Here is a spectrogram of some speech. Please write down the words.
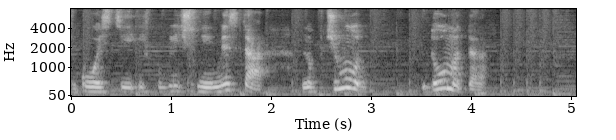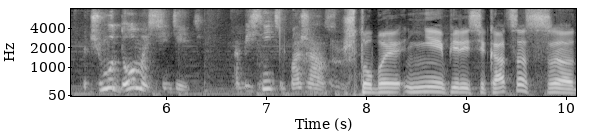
в гости и в публичные места. Но почему дома-то? Почему дома сидеть? Объясните, пожалуйста. Чтобы не пересекаться с,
